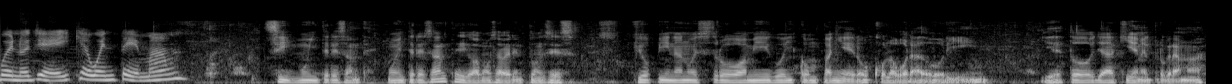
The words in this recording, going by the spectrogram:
Bueno, Jay, qué buen tema. Sí, muy interesante, muy interesante. Y vamos a ver entonces qué opina nuestro amigo y compañero, colaborador y, y de todo ya aquí en el programa,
